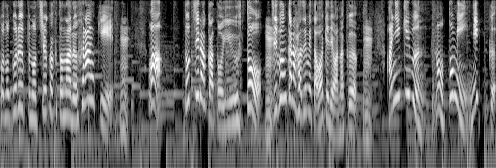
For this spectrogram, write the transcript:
このグループの中核となるフランキうん。ーはどちらかというと、うん。自分から始めたわけではなくうん。兄貴分のトミーニック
